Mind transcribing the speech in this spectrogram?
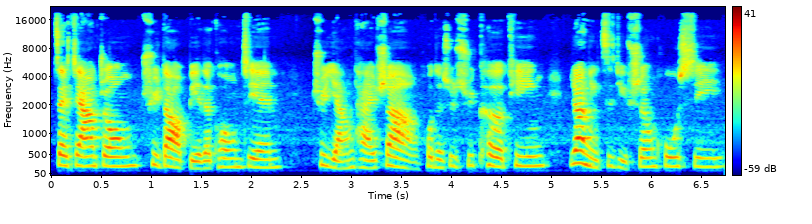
在家中去到别的空间，去阳台上，或者是去客厅，让你自己深呼吸。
